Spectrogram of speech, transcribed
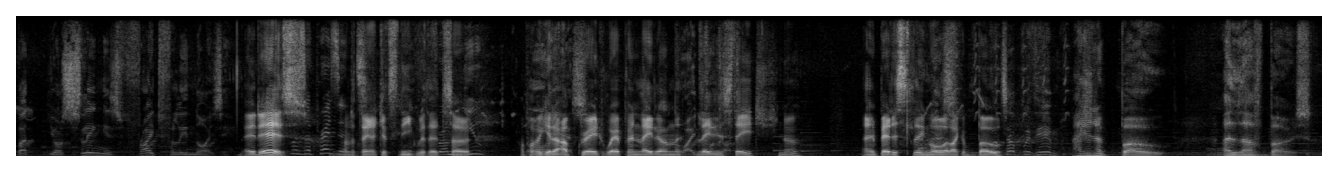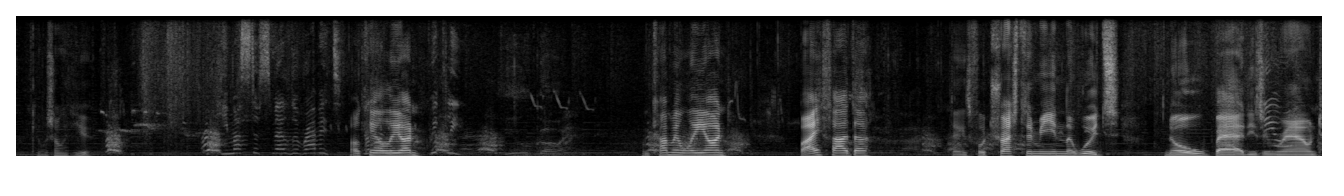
But your sling is frightfully noisy. It was is. a I present don't think I can sneak with it, so you. I'll probably Oh, get an yes. upgrade weapon later on the Quite later forgot. stage. You know, and a better sling or like a bow. What's up with him? Imagine a bow. I love bows. Okay, what's wrong with you? He must have smelled the rabbit. Okay, Come on, Leon. Quickly. You go ahead. I'm coming, Leon. Bye, father. Thanks for trusting me in the woods. No baddies around.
